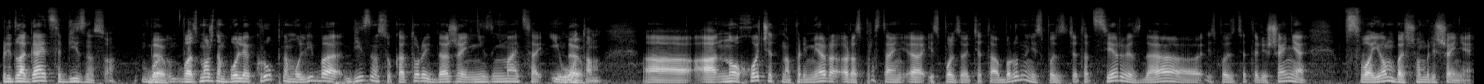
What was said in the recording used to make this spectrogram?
предлагается бизнесу да. возможно, более крупному, либо бизнесу, который даже не занимается ИОТом, да. а, но хочет, например, распространять, э, использовать это оборудование, использовать этот сервис, да, использовать это решение в своем большом решении.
